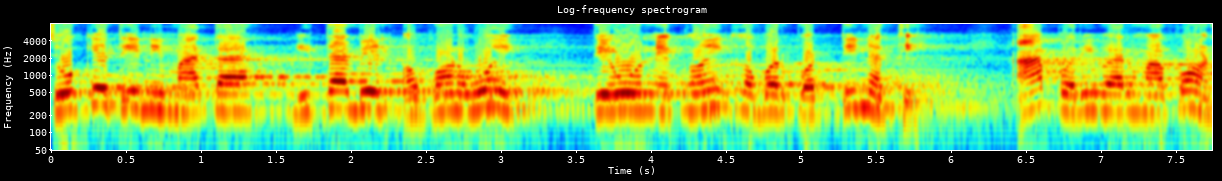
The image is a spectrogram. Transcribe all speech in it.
જોકે તેની માતા ગીતાબેન અભણ હોય, તેઓને કંઈ ખબર પડતી નથી. આ પરિવારમાં પણ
